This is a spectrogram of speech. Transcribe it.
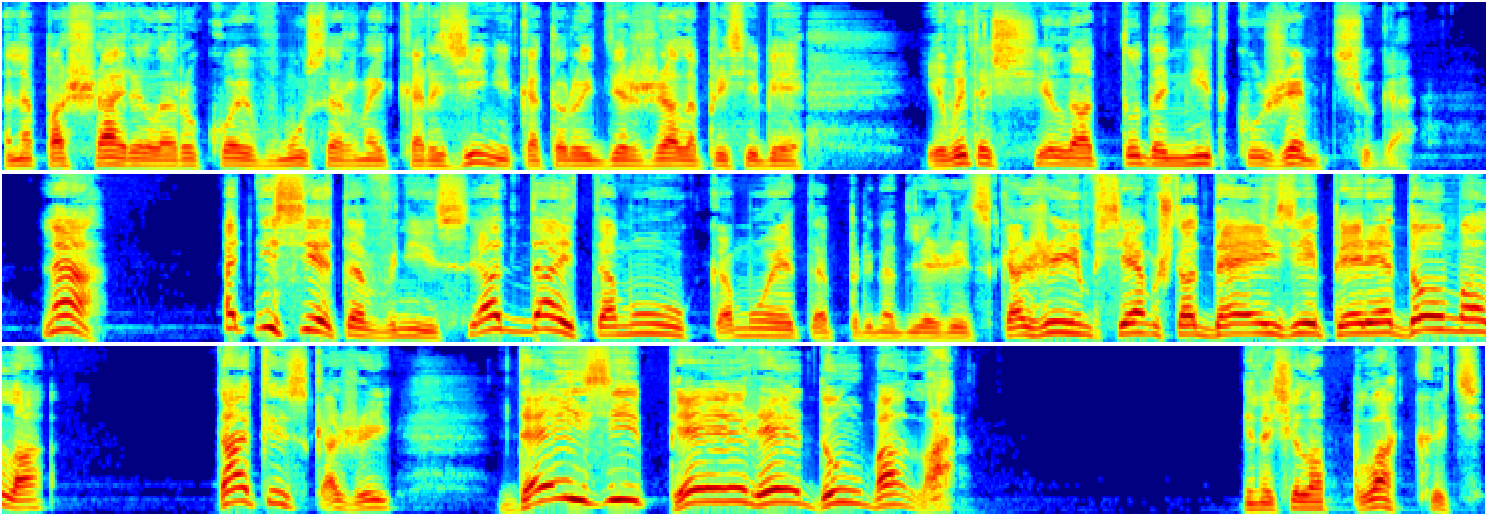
Она пошарила рукой в мусорной корзине, которую держала при себе, и вытащила оттуда нитку жемчуга. На, отнеси это вниз и отдай тому, кому это принадлежит. Скажи им всем, что Дейзи передумала. Так и скажи. Дейзи передумала. И начала плакать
